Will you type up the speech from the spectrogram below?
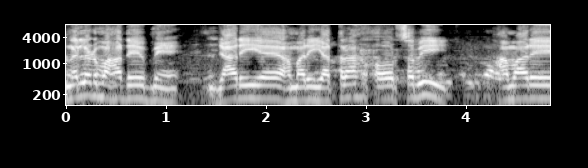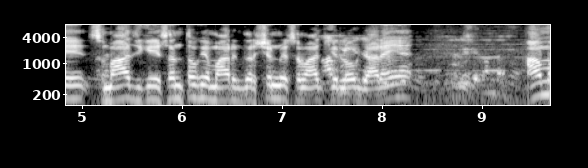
नल्लड़ महादेव में जा रही है हमारी यात्रा और सभी हमारे समाज के, संतों के मार्गदर्शन में समाज के लोग जा रहे हैं। हम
